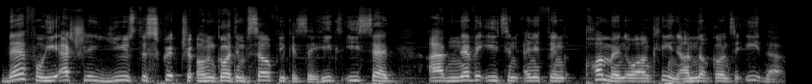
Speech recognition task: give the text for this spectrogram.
Therefore, he actually used the scripture on God himself. You could say he he said, "I have never eaten anything common or unclean. I'm not going to eat that."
